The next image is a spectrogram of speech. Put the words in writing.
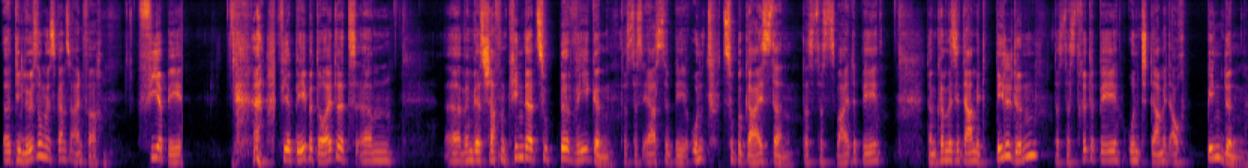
Äh, die Lösung ist ganz einfach. 4b. 4b bedeutet, ähm, äh, wenn wir es schaffen, Kinder zu bewegen, das ist das erste B, und zu begeistern, das ist das zweite B, dann können wir sie damit bilden, das ist das dritte B, und damit auch binden,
